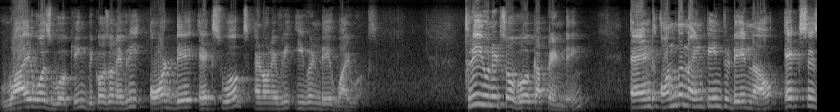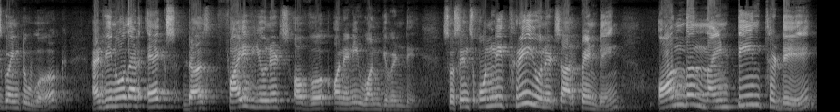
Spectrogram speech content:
y was working because on every odd day x works and on every even day y works. 3 units of work are pending and on the 19th day now x is going to work and we know that X does 5 units of work on any one given day. So since only 3 units are pending, on the 19th day,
